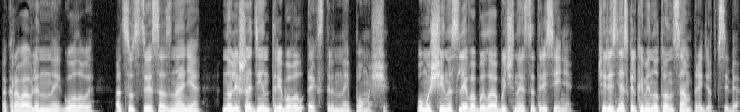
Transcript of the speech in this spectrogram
Окровавленные головы, отсутствие сознания, но лишь один требовал экстренной помощи. У мужчины слева было обычное сотрясение. Через несколько минут он сам придет в себя.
